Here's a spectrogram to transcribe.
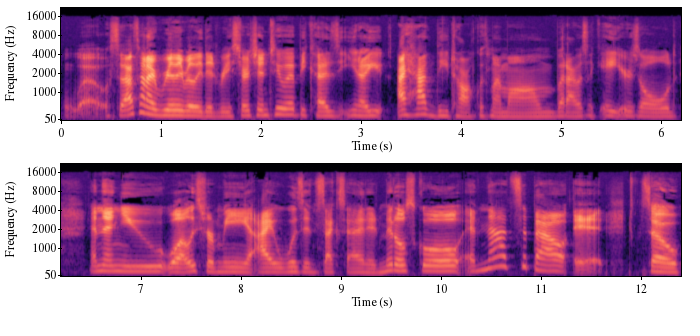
whoa. So that's when I really, really did research into it because, you know, you, I had the talk with my mom, but I was like eight years old. And then you, well, at least for me, I was in sex ed in middle school, and that's about it. So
